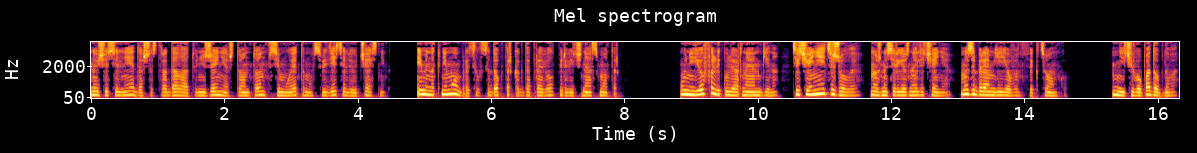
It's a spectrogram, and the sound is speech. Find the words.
но еще сильнее Даша страдала от унижения, что Антон всему этому свидетель и участник. Именно к нему обратился доктор, когда провел первичный осмотр — у нее фолликулярная ангина. Течение тяжелое, нужно серьезное лечение. Мы забираем ее в инфекционку. Ничего подобного,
